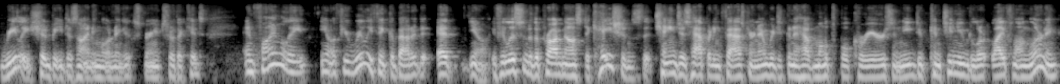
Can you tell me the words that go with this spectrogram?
really should be designing learning experience for their kids. And finally, you know, if you really think about it, at you know, if you listen to the prognostications that change is happening faster and everybody's going to have multiple careers and need to continue le- lifelong learning,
